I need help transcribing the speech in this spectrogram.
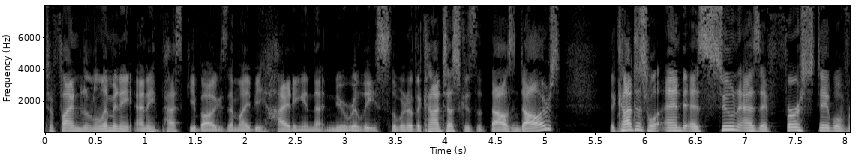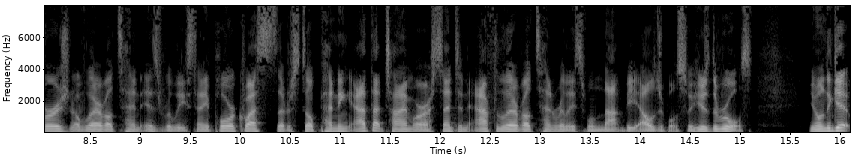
to find and eliminate any pesky bugs that might be hiding in that new release. The winner of the contest gets a $1,000. The contest will end as soon as a first stable version of Laravel 10 is released. Any pull requests that are still pending at that time or are sent in after the Laravel 10 release will not be eligible. So here's the rules. You only get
